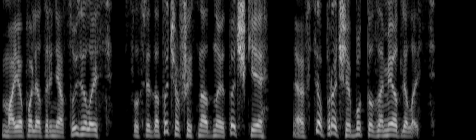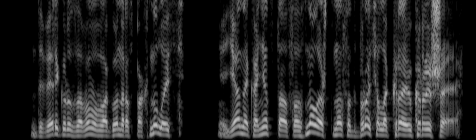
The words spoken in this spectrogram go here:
Моё поле зрения сузилось, сосредоточившись на одной точке, а всё прочее будто замедлилось. Дверь грузового вагона распахнулась, и я наконец-то осознала, что нас отбросило к краю крыши.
